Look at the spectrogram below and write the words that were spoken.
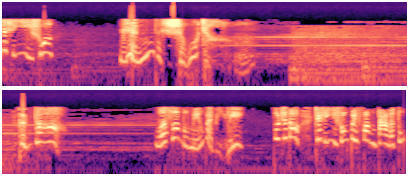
那是一双人的手掌，很大，我算不明白比例，不知道这是一双被放大了多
